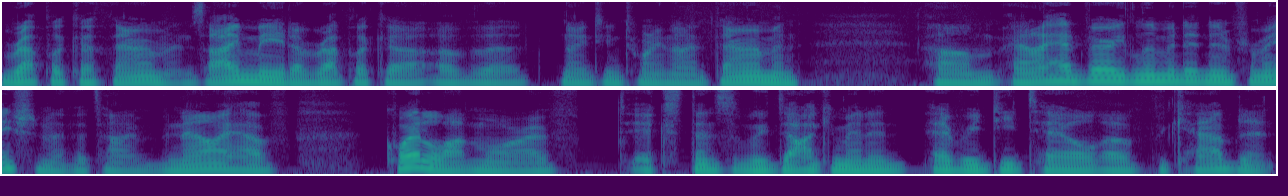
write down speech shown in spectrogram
replica theremins. I made a replica of the 1929 theremin, um, and I had very limited information at the time. But now I have quite a lot more. I've extensively documented every detail of the cabinet,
